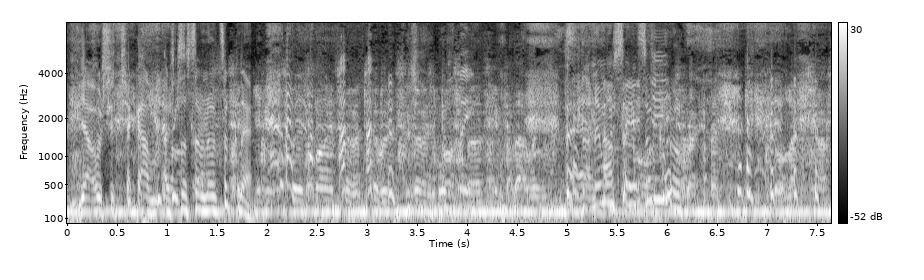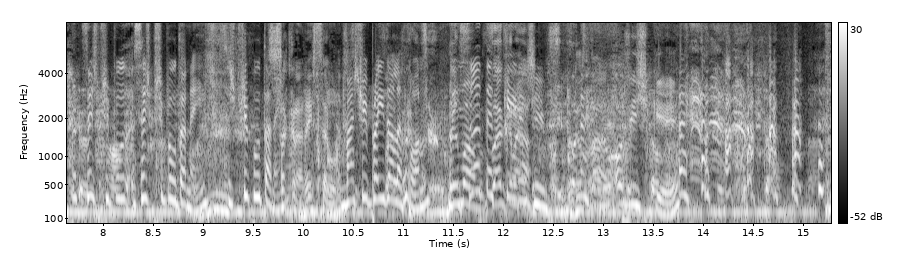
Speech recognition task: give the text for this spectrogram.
Já už čekám, až to se mnou cukne. You need to clear flight over turbulence zone is 130 for that reason. Zda nemusím cukru. Jsi, připou, jsi připoutaný? Jsi připoutaný? Sakra, nejsem. Máš vyplý telefon? Nemám, sakra. režim. Dostanu oříšky.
